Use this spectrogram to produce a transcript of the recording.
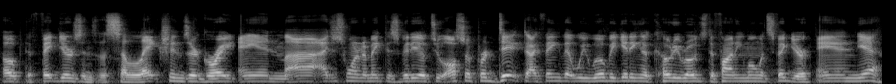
great. Hope the figures and the selections are great. And uh, I just wanted to make this video to also predict, I think that we will be getting a Cody Rhodes Defining Moments figure. And yeah,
